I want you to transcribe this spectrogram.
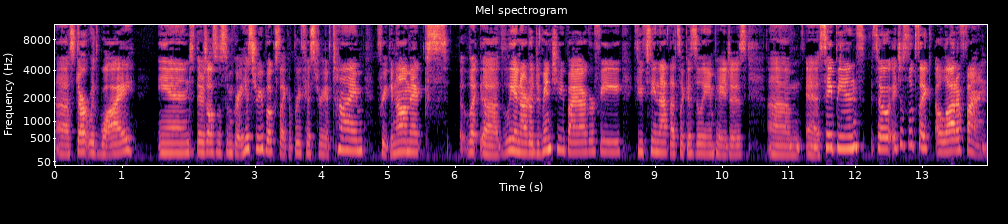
Uh, Start with Why. And there's also some great history books like A Brief History of Time, Freakonomics, uh, the Leonardo da Vinci biography. If you've seen that, that's like a zillion pages. Um, uh, Sapiens. So it just looks like a lot of fun.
